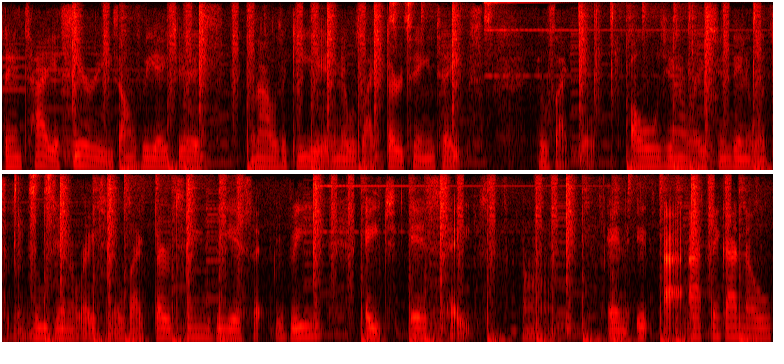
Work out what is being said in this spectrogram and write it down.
the entire series on VHS when I was a kid, and it was like 13 tapes. It was like the old generation, then it went to the new generation. It was like 13 VS, VHS tapes. Um, and it, I, I think I know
